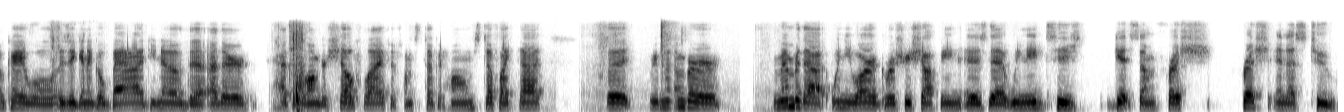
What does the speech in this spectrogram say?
okay well is it going to go bad you know the other has a longer shelf life if i'm stuck at home stuff like that but remember remember that when you are grocery shopping is that we need to get some fresh fresh in us too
